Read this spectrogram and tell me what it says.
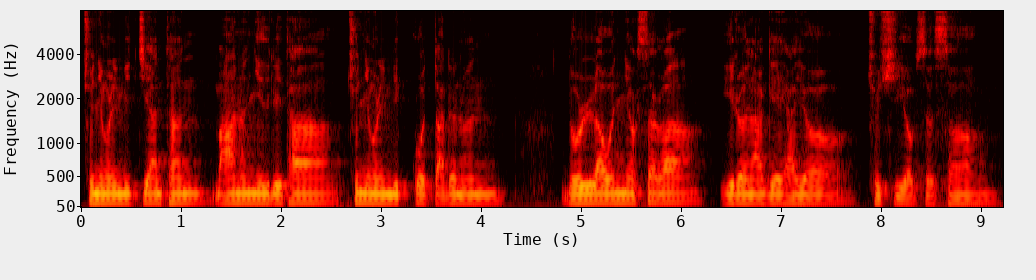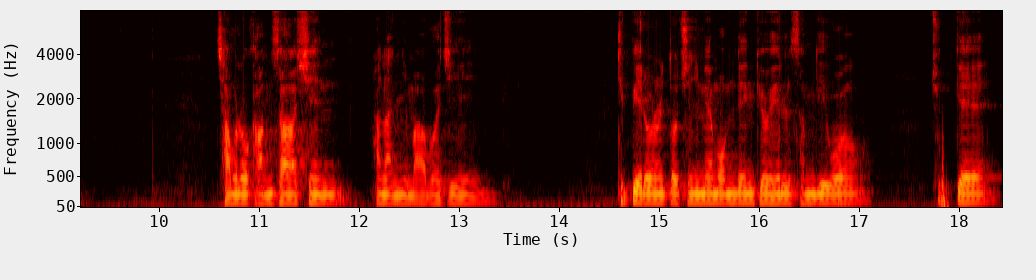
주님을 믿지 않던 많은 이들이 다 주님을 믿고 따르는 놀라운 역사가 일어나게 하여 주시옵소서. 참으로 감사하신 하나님 아버지, 특별히 오늘 또 주님의 몸된 교회를 섬기고 주께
